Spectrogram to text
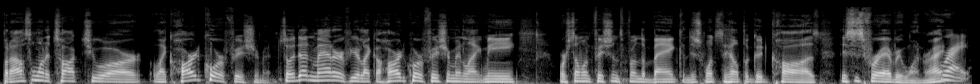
but I also want to talk to our like hardcore fishermen. So it doesn't matter if you're like a hardcore fisherman like me or someone fishing from the bank and just wants to help a good cause. This is for everyone, right? Right.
